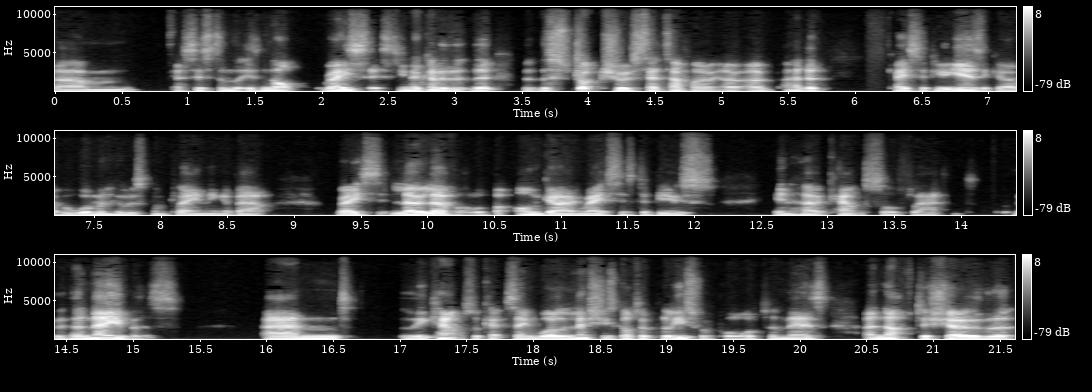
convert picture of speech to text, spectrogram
um, a system that is not racist. You know, kind of the, the, the structure is set up. I, I, I, had a case a few years ago of a woman who was complaining about race, low level but ongoing racist abuse in her council flat with her neighbours. And the council kept saying, well, unless she's got a police report and there's enough to show that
